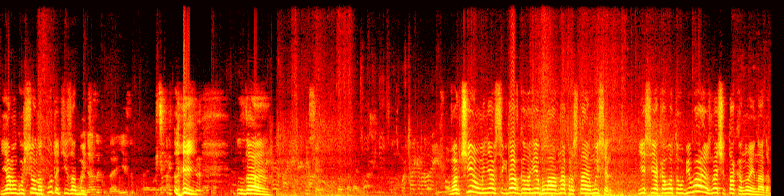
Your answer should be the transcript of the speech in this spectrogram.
Я могу все напутать и забыть. Война запятая, есть запятая. Да. Вообще у меня всегда в голове была одна простая мысль. Если я кого-то убиваю, значит так оно и надо.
